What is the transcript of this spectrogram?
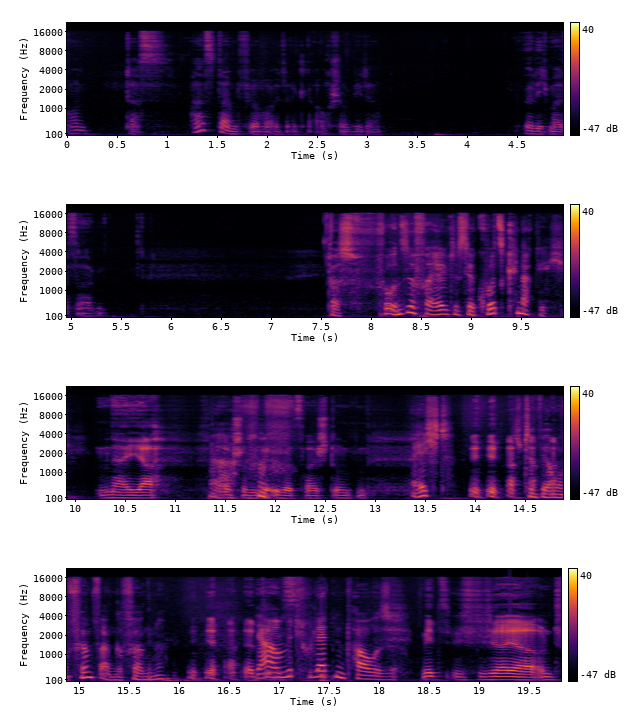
Und das war's dann für heute auch schon wieder. Würde ich mal sagen. Das für unser Verhältnis ja kurz knackig. Naja, ja. auch schon wieder über zwei Stunden. Echt? Ja. Stimmt, wir haben um fünf angefangen, ne? Ja, ja aber mit Toilettenpause. Mit, ja, ja, und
